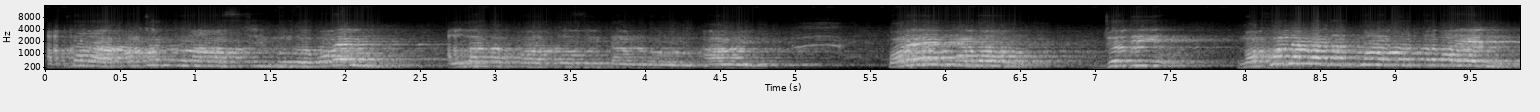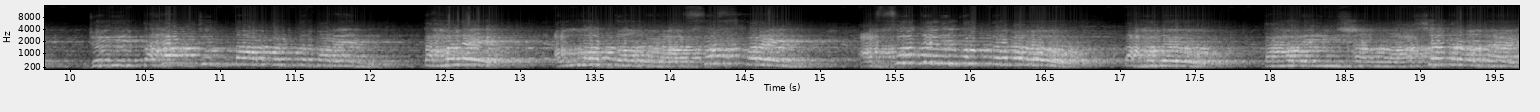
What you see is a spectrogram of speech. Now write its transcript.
আপনারা পাঁচক নামাজ চিহ্নিত করেন আল্লাহ তার তৌফিক দান করুন, আমিন। করেন এবং যদি নকল আবাদত না করতে পারেন, যদি তাহাজ্জুদ না করতে পারেন, তাহলে আল্লাহ দরবারে আফসোস করেন। আফসোস যদি করতে পারো, তাহলেও, তাহলে ইনশাআল্লাহ আশা করা যায়,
